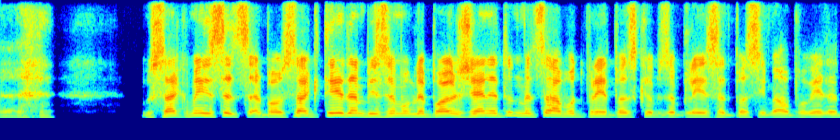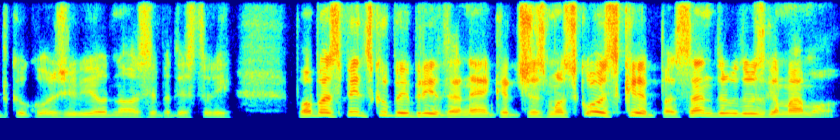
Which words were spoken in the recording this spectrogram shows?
eh, vsak mesec ali pa vsak teden bi se mogli pol žene tudi med sabo odpreti, pa skrb za plesati, pa si malo povedati, kako živijo odnose, pa te stvari. Pa pa spet skupaj pridete, ker če smo skozi skrb, pa sam drug drugega imamo,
